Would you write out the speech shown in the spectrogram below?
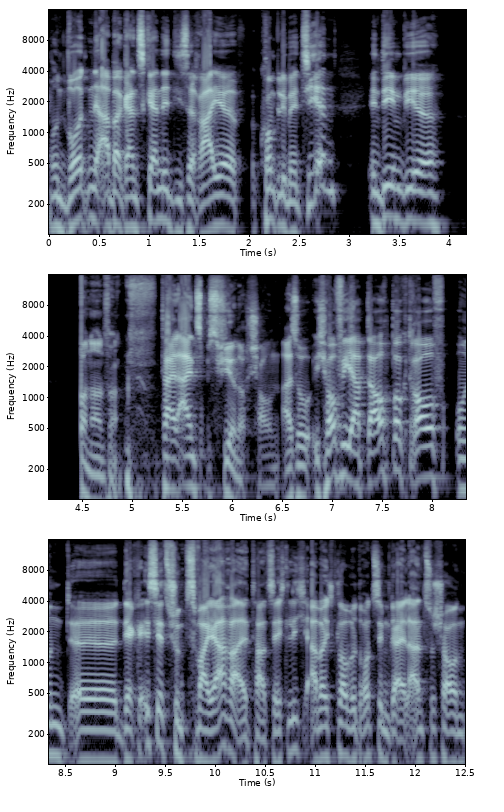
und wollten aber ganz gerne diese Reihe komplementieren, indem wir von Anfang. Teil 1 bis 4 noch schauen. Also ich hoffe, ihr habt da auch Bock drauf und äh, der ist jetzt schon zwei Jahre alt tatsächlich, aber ich glaube trotzdem geil anzuschauen.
